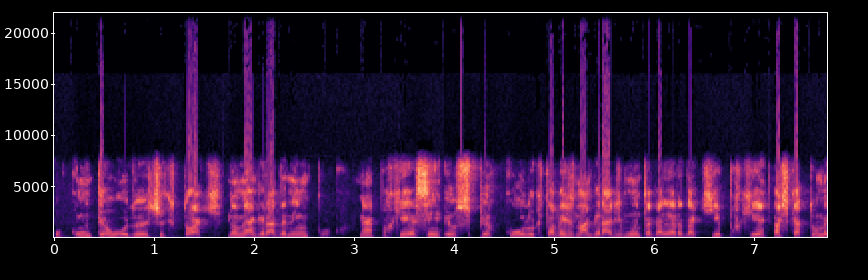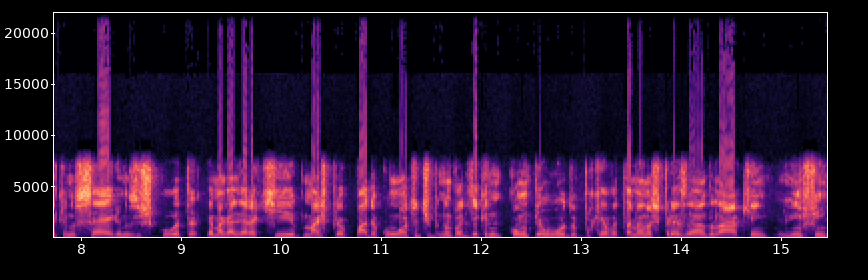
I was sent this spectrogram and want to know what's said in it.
o conteúdo do TikTok não me agrada nem um pouco né? Porque, assim, eu especulo que talvez não agrade muito a galera daqui, porque acho que a turma que nos segue, nos escuta, é uma galera que mais preocupada com outro tipo, não vou dizer que conteúdo, porque eu vou estar menosprezando lá quem, enfim,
